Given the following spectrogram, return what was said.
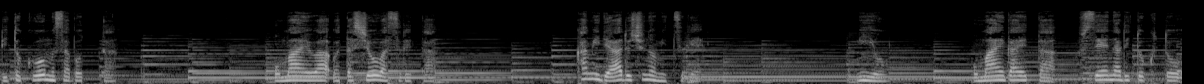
利得を貪った。お前は私を忘れた。神である主の蜜げ。見よ、お前が得た不正な利得と、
